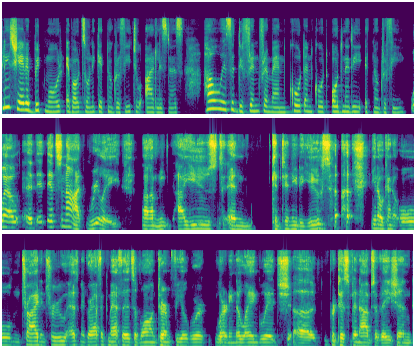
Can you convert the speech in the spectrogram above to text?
Please share a bit more about sonic ethnography to our listeners. How is it different from an quote unquote ordinary ethnography? Well, it, it, it's not really. Um, I used and continue to use, you know, kind of old and tried and true ethnographic methods of long-term field work, learning the language, uh, participant observation,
